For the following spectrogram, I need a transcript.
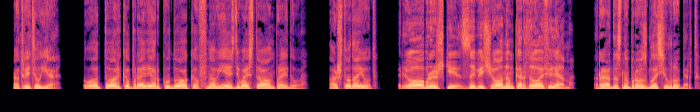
— ответил я. «Вот только проверку доков на въезде в Айстаун пройду. А что дают?» «Ребрышки с запеченным картофелем!» — радостно провозгласил Роберт.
